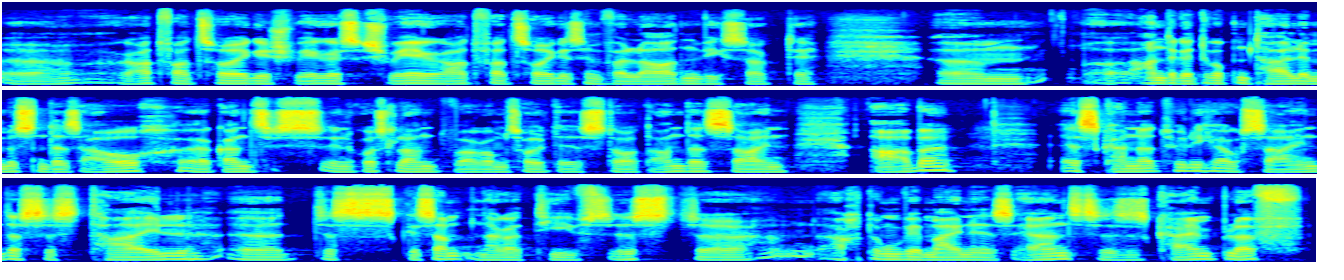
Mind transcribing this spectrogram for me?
Äh, Radfahrzeuge, schwere, schwere Radfahrzeuge sind verladen, wie ich sagte. Ähm, andere Truppenteile müssen das auch. Äh, ganz in Russland, warum sollte es dort anders sein? Aber es kann natürlich auch sein, dass es Teil äh, des Gesamtnarrativs ist. Äh, Achtung, wir meinen es ernst, es ist kein Bluff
